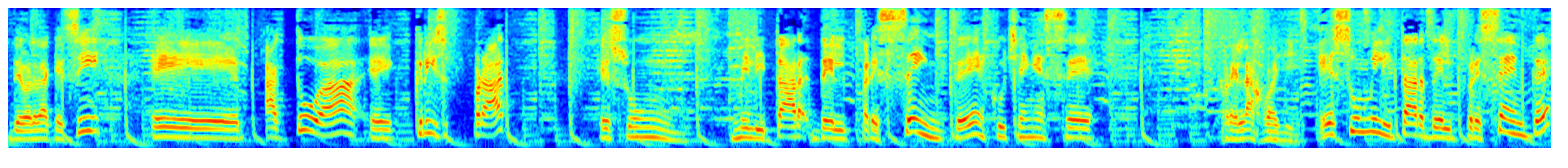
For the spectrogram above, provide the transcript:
de verdad que sí. Eh, actúa eh, Chris Pratt, es un militar del presente, escuchen ese relajo allí, es un militar del presente,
